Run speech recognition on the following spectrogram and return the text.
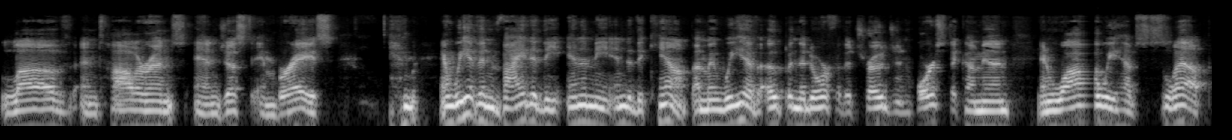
love and tolerance and just embrace. And, and we have invited the enemy into the camp. I mean, we have opened the door for the Trojan horse to come in. And while we have slept,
